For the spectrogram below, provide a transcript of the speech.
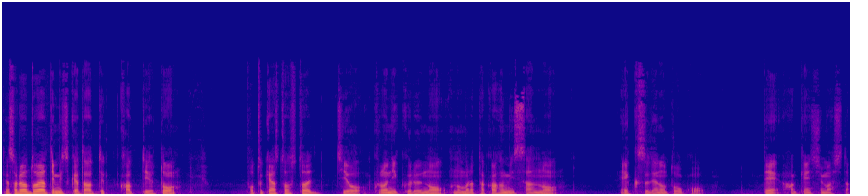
で、それをどうやって見つけたってかっていうと、ポッドキャストスタジオクロニクルの野村隆文さんの X での投稿で発見しました。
